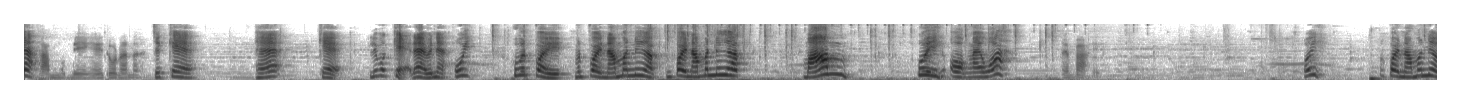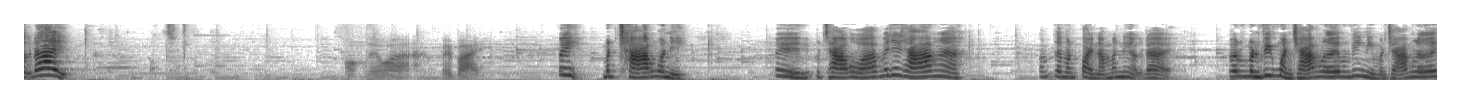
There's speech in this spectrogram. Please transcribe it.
อะ่ะทำมันเองไอ้ตัวนั้นนะจะแกะแพะแกะเรียกว่าแกะได้ไหมเนี่ยอุ้ยเฮ้ยมันปล่อยมันปล่อยน้ำมันเนือกมันปล่อยน้ำมันเนือกมัมอุ้ยออกไงวะไม่บ่ายเฮ้ยมันปล่อยน้ำมันเหนือกได้บอกเลยว่าบายบายเฮ้ยมันช้างวะนี่เฮ้ยมันช้างปะวะไม่ใช่ช้างอะมัน แต่มันปล่อยน้ำมันเหนือกได้ มันมันวิ่งเหมือนช้างเลย มันวิ่งหนีเหมือนช้างเลย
